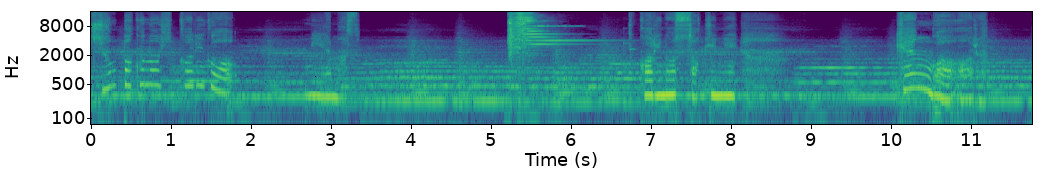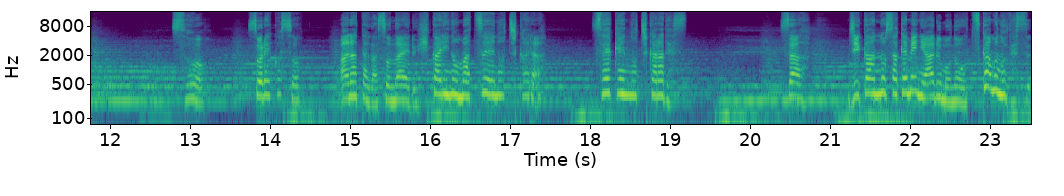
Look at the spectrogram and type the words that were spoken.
純白の光が見えます。光の先に、剣がある。そう。それこそ、あなたが備える光の末裔の力、聖剣の力です。さあ、時間の裂け目にあるものを掴むのです。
